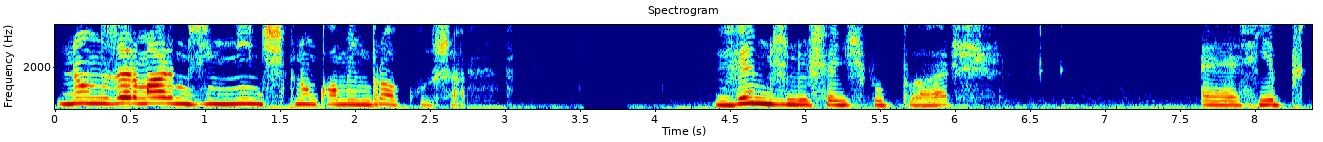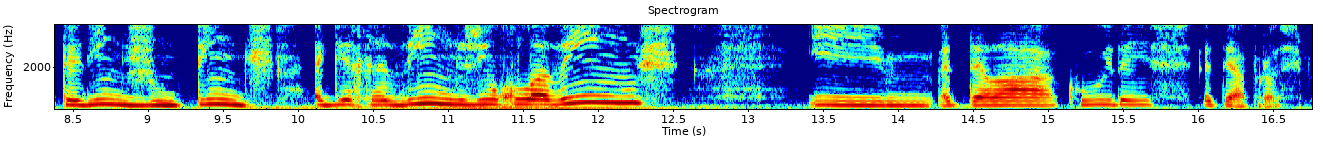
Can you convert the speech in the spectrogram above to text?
não nos armarmos em meninos que não comem brócolis, sabe? Vivemos nos Santos Populares, assim apertadinhos, juntinhos, agarradinhos, enroladinhos. E até lá, cuidem-se. Até à próxima.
